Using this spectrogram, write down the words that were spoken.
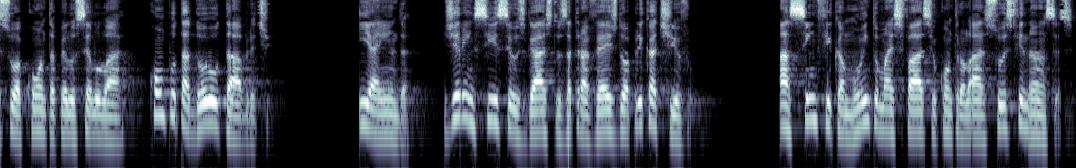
sua conta pelo celular, computador ou tablet. E ainda, gerencie seus gastos através do aplicativo. Assim fica muito mais fácil controlar suas finanças,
